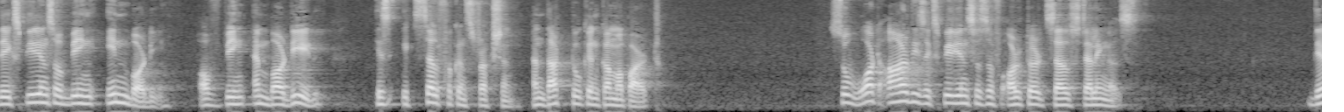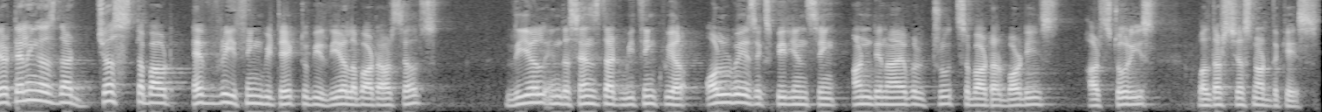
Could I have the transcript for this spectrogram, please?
the experience of being in body, of being embodied, is itself a construction, and that too can come apart. So, what are these experiences of altered selves telling us? They are telling us that just about everything we take to be real about ourselves real in the sense that we think we are always experiencing undeniable truths about our bodies, our stories. Well, that's just not the case.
